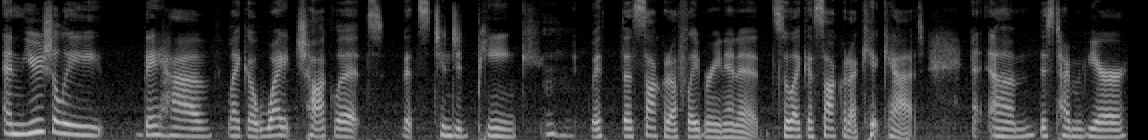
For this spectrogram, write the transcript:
And usually they have like a white chocolate that's tinted pink with the sakura flavoring in it. So like a sakura Kit Kat um, this time of year,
